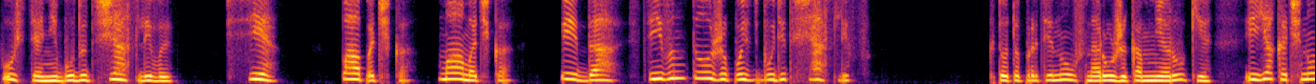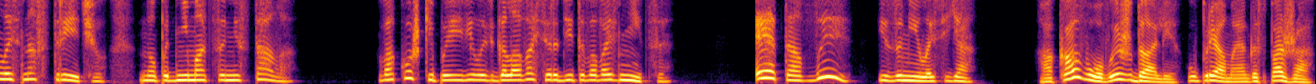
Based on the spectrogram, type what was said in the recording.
«Пусть они будут счастливы, все. Папочка, мамочка. И да, Стивен тоже пусть будет счастлив. Кто-то протянул снаружи ко мне руки, и я качнулась навстречу, но подниматься не стала. В окошке появилась голова сердитого возницы. «Это вы?» — изумилась я. «А кого вы ждали, упрямая госпожа?»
